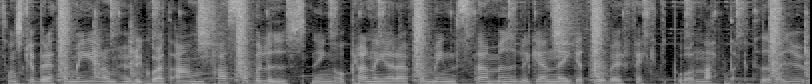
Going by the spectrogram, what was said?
som ska berätta mer om hur det går att anpassa belysning och planera för minsta möjliga negativa effekt på nattaktiva djur.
